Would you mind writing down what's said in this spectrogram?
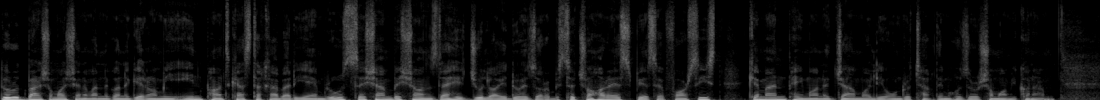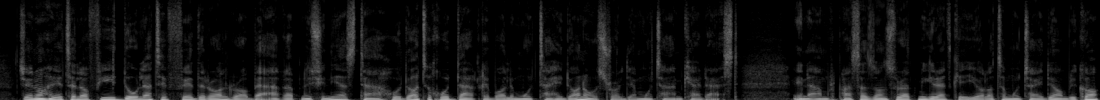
درود بر شما شنوندگان گرامی. این پادکست خبری امروز سهشنبه 16 جولای 2024 اسپیس فارسی است که من پیمان جمالی اون رو تقدیم حضور شما می کنم جناح اطلافی دولت فدرال را به عقب نشینی از تعهدات خود در قبال متحدان استرالیا متهم کرده است. این امر پس از آن صورت می‌گیرد که ایالات متحده آمریکا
